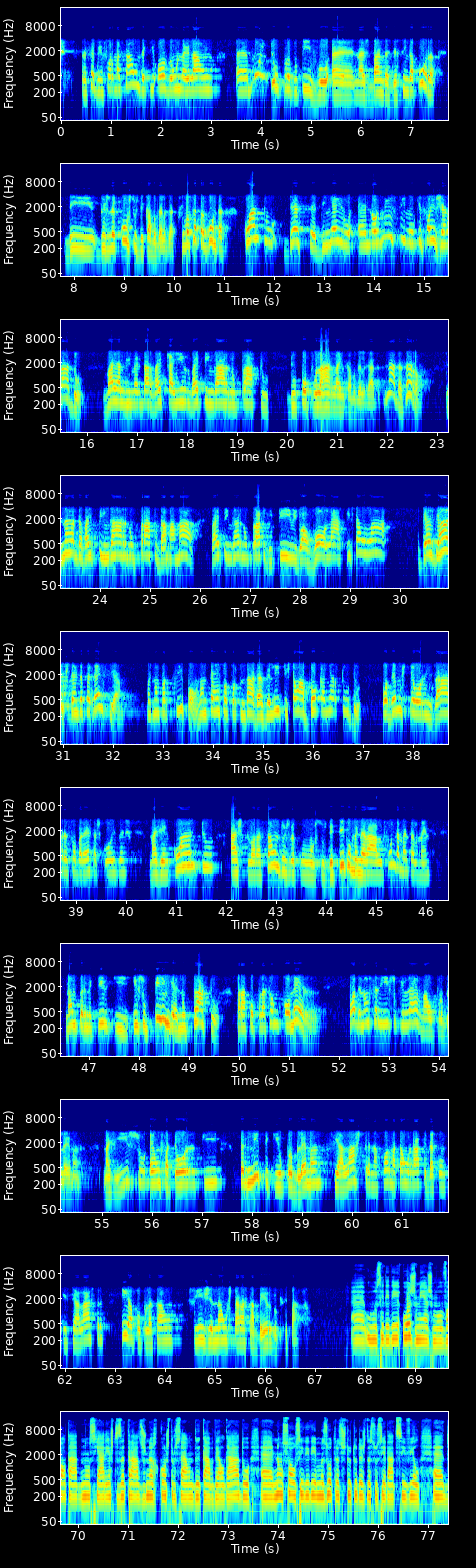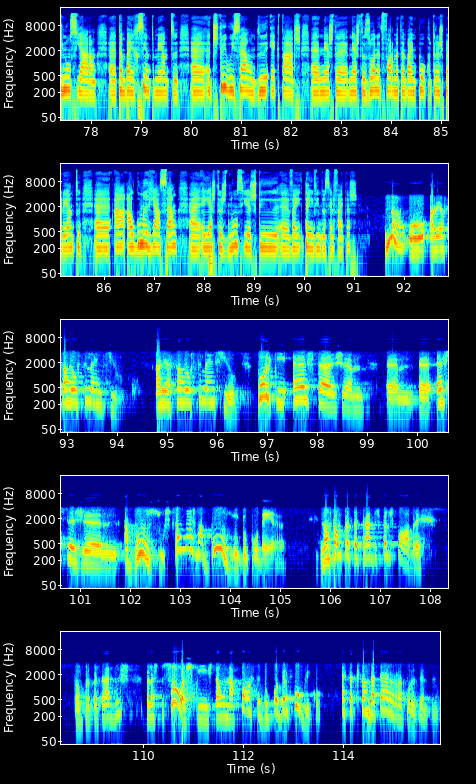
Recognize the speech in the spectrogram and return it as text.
recebo informação de que houve um leilão eh, muito produtivo eh, nas bandas de Singapura de, dos recursos de Cabo Delgado. Se você pergunta quanto desse dinheiro enormíssimo que foi gerado vai alimentar, vai cair, vai pingar no prato do popular lá em Cabo Delgado? Nada, zero. Nada vai pingar no prato da mamã, vai pingar no prato do tio e do avô lá, que estão lá desde antes da independência, mas não participam, não têm essa oportunidade. As elites estão a abocanhar tudo. Podemos teorizar sobre essas coisas, mas enquanto a exploração dos recursos de tipo mineral, fundamentalmente, não permitir que isso pingue no prato para a população comer. Pode não ser isso que leva ao problema, mas isso é um fator que permite que o problema se alastre na forma tão rápida com que se alastre e a população finge não estar a saber do que se passa. Uh, o CDD hoje mesmo volta a denunciar estes atrasos na reconstrução de Cabo Delgado. Uh, não só o CDD, mas outras estruturas da sociedade civil uh, denunciaram também recentemente a distribuição de hectares nesta, nesta zona de forma também pouco transparente. há alguma reação a estas denúncias que têm vindo a ser feitas? Não, a reação é o silêncio. A reação é o silêncio porque estas, um, um, eh, estes um, abusos, que são mesmo abuso do poder, não são perpetrados pelos pobres, são perpetrados pelas pessoas que estão na posse do poder público. Essa questão da terra, por exemplo.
